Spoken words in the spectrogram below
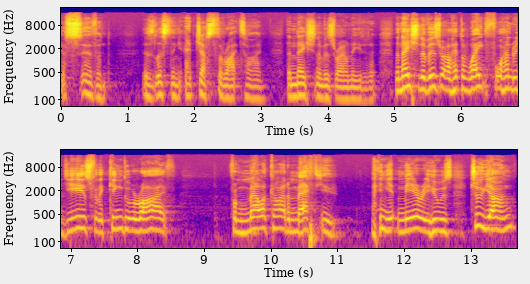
Your servant is listening at just the right time. The nation of Israel needed it. The nation of Israel had to wait 400 years for the king to arrive. From Malachi to Matthew. And yet, Mary, who was too young,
